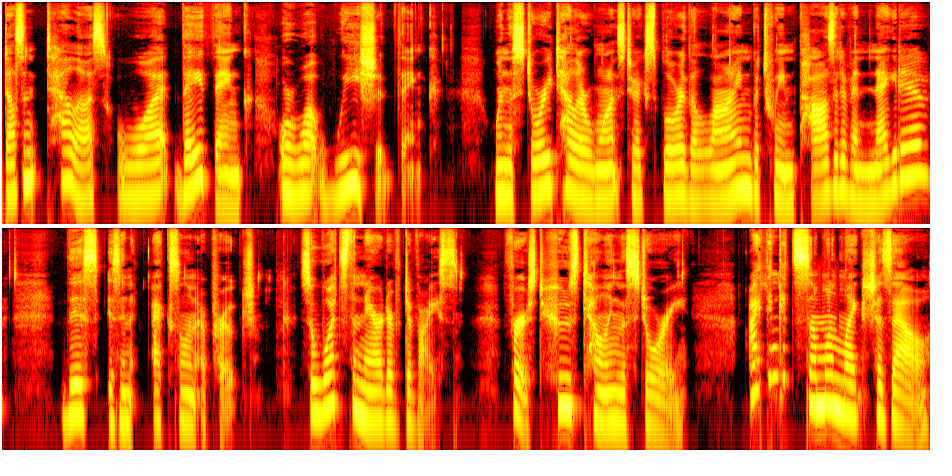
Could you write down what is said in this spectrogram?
doesn't tell us what they think or what we should think. When the storyteller wants to explore the line between positive and negative, this is an excellent approach. So, what's the narrative device? First, who's telling the story? I think it's someone like Chazelle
